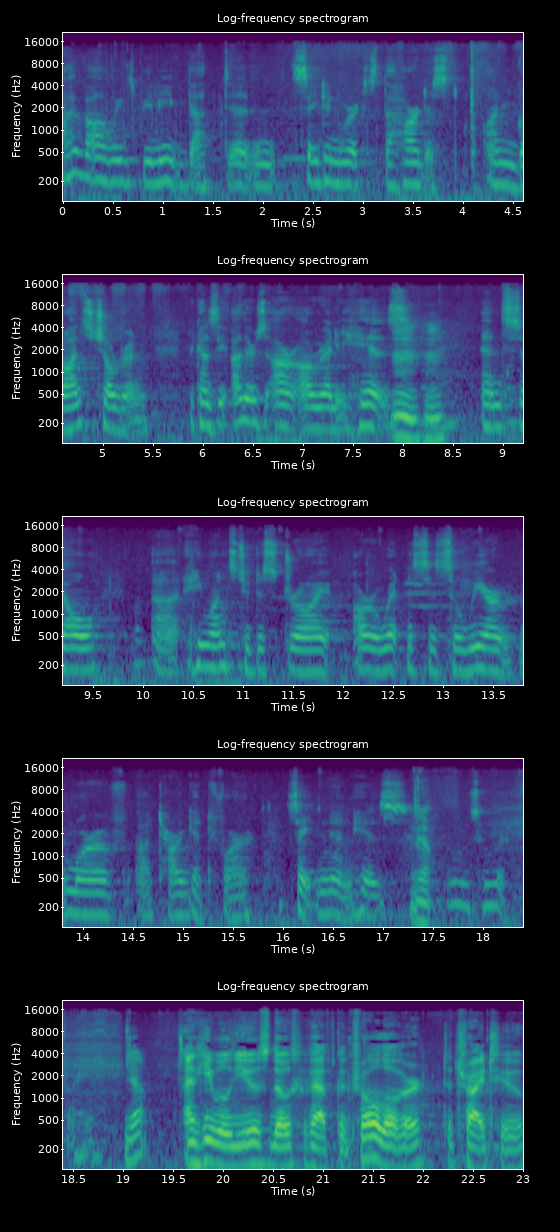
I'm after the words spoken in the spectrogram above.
I've always believed that uh, Satan works the hardest on God's children because the others are already his. Mm-hmm. And so uh, he wants to destroy our witnesses, so we are more of a target for Satan and his Yeah. those who work for him. Yeah. And he will use those who have control over to try to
